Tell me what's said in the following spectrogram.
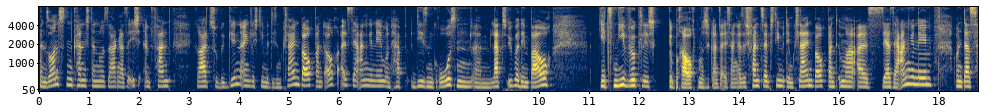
Ansonsten kann ich dann nur sagen, also ich empfand gerade zu Beginn eigentlich die mit diesem kleinen Bauchband auch als sehr angenehm und habe diesen großen ähm, Latz über dem Bauch jetzt nie wirklich gebraucht, muss ich ganz ehrlich sagen. Also ich fand selbst die mit dem kleinen Bauchband immer als sehr, sehr angenehm und das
